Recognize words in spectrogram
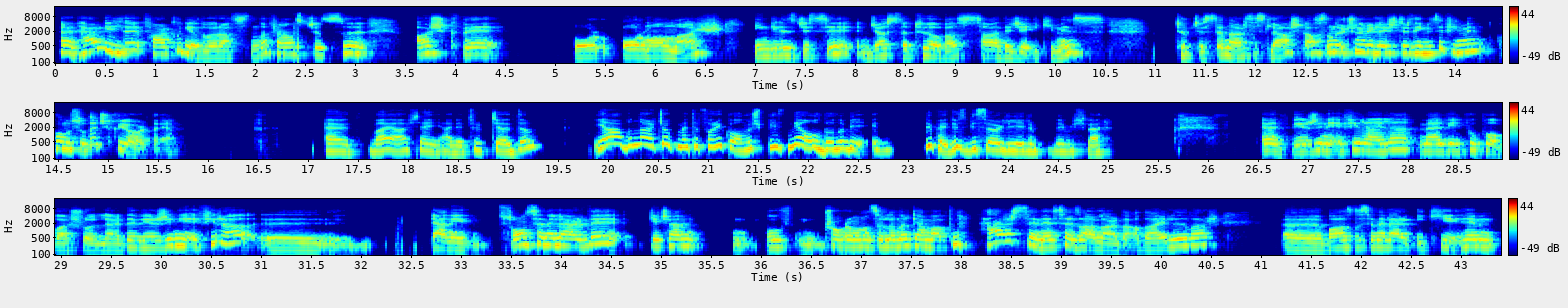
Evet her dilde farklı bir adı var aslında. Fransızcası aşk ve or, ormanlar. İngilizcesi Just the Two of Us sadece ikimiz. Türkçesi de Narsis'le Aşk. Aslında üçünü birleştirdiğimizde filmin konusu da çıkıyor ortaya. Evet bayağı şey hani Türkçe adım ya bunlar çok metaforik olmuş biz ne olduğunu bir düpedüz bir söyleyelim demişler. Evet, Virginie Efira ile Melville Poupeau başrollerde. Virginie Efira e, yani son senelerde geçen bu programa hazırlanırken baktım her sene Sezar'larda adaylığı var. E, bazı seneler iki hem e,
